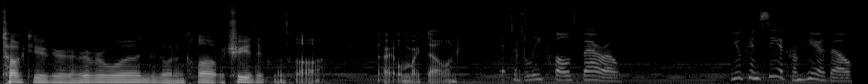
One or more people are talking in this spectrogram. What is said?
Talk to you, Garden Riverwood, the Golden Claw, retrieve the Golden Claw. All right, we'll mark that one. Get to Bleak Falls Barrow. You can see it from here, though.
